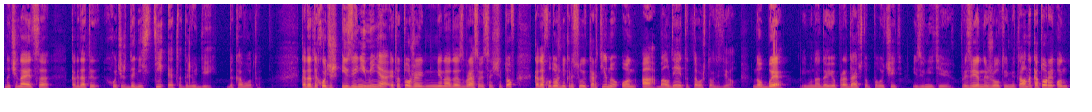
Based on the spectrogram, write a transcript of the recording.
начинается, когда ты хочешь донести это до людей, до кого-то, когда ты хочешь, извини меня, это тоже не надо сбрасывать со счетов, когда художник рисует картину, он, а, балдеет от того, что он сделал, но, б, Ему надо ее продать, чтобы получить, извините, презренный желтый металл, на который он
